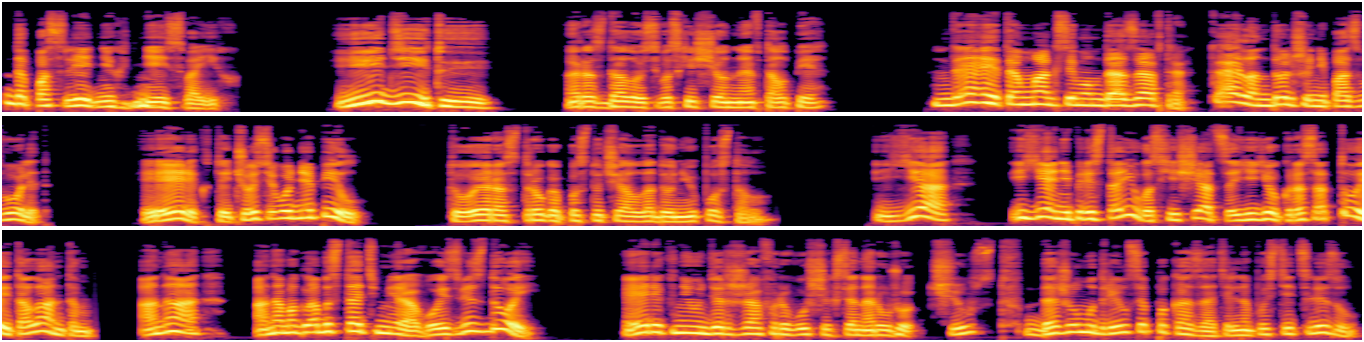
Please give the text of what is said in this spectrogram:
до последних дней своих». «Иди ты!» — раздалось восхищенное в толпе. «Да это максимум до завтра. Кайлан дольше не позволит». «Эрик, ты что сегодня пил?» Туэра строго постучал ладонью по столу. «Я... я не перестаю восхищаться ее красотой и талантом. Она... она могла бы стать мировой звездой». Эрик, не удержав рвущихся наружу чувств, даже умудрился показательно пустить слезу.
